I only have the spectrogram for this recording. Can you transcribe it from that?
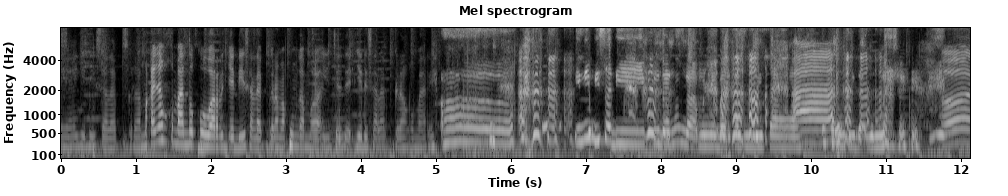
ya jadi selebgram. Makanya aku kemarin tuh keluar jadi selebgram. Aku nggak mau lagi jadi, jadi selebgram kemarin. Ah, ini bisa dipidana nggak menyebarkan berita Ah, yang tidak benar? oh,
